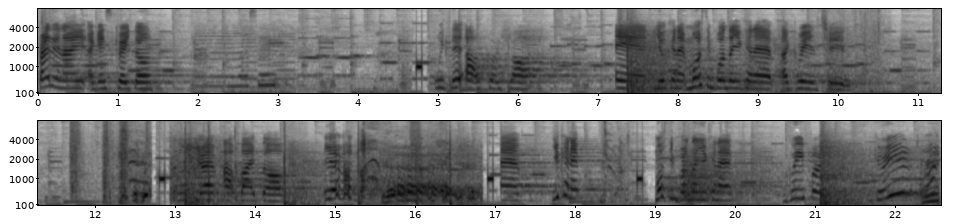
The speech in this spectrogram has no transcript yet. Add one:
Friday night against Creighton, with the alcohol shot. And you can have, most important, you can have a grilled cheese. you have a bite of, you have a bite. uh, you can have, most important, you can have grilled for, grilled?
